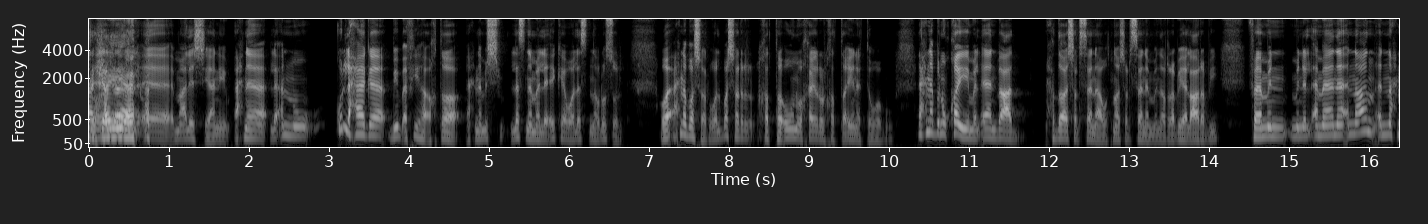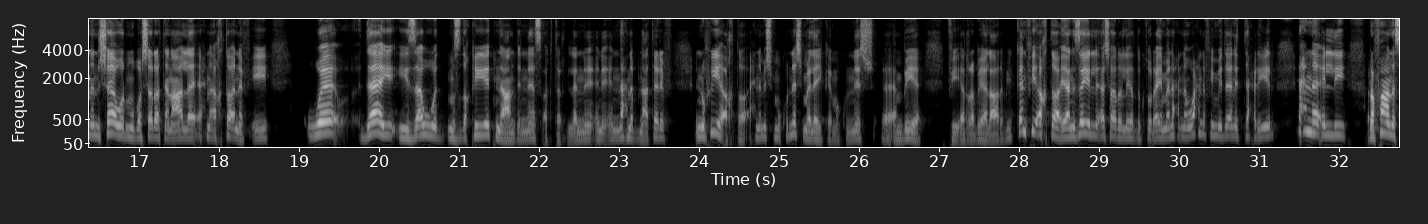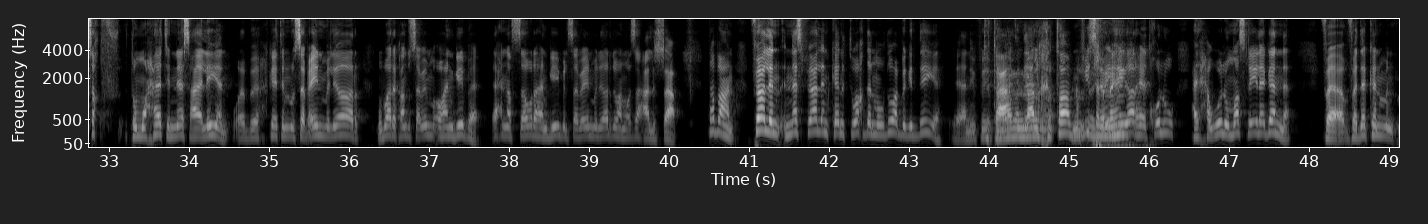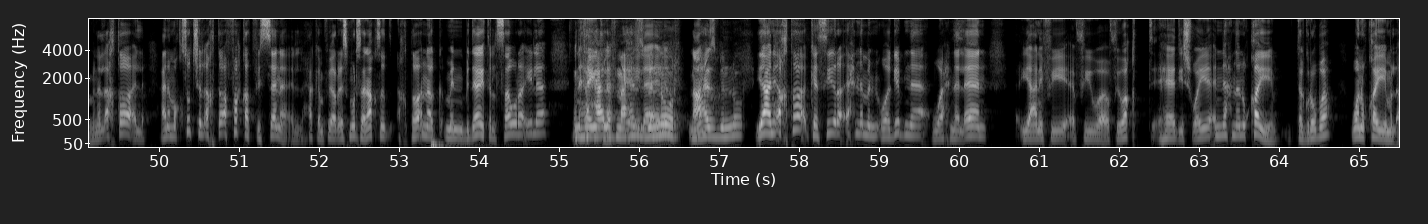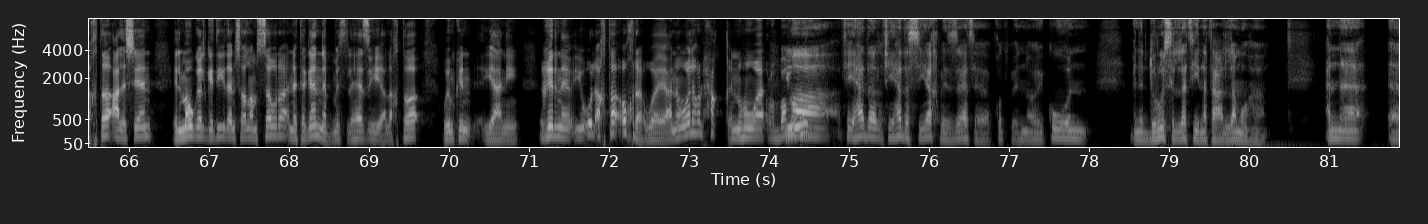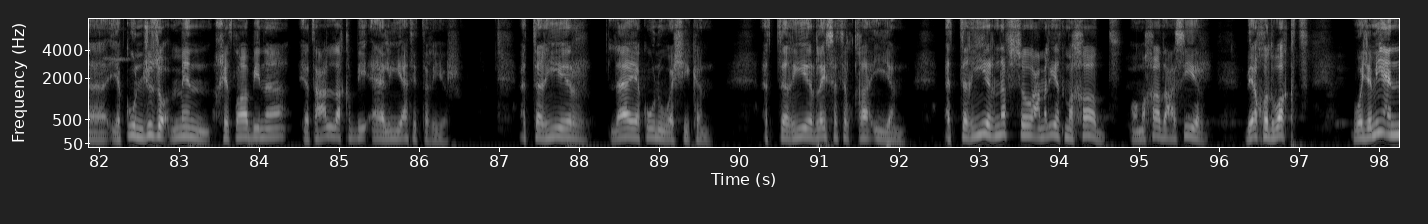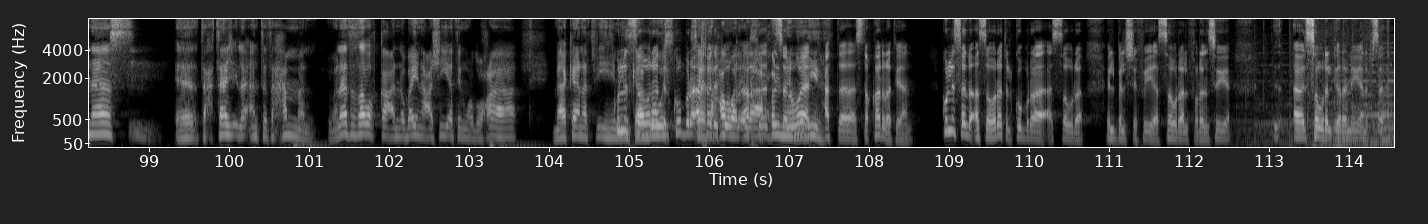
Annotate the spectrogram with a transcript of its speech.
الحقيقة آه معلش يعني إحنا لأنه كل حاجة بيبقى فيها أخطاء. إحنا مش لسنا ملائكة ولسنا رسل. وإحنا بشر والبشر خطاؤون وخير الخطائين التوابون. إحنا بنقيم الآن بعد 11 سنة أو 12 سنة من الربيع العربي. فمن من الأمانة أن أن إحنا نشاور مباشرة على إحنا أخطأنا في إيه؟ وده يزود مصداقيتنا عند الناس أكتر لأن ان إحنا بنعترف إنه فيه أخطاء إحنا مش ما كناش ملائكة ما كناش أنبياء في الربيع العربي كان في أخطاء يعني زي اللي أشار اليه الدكتور أيمن إحنا وإحنا في ميدان التحرير إحنا اللي رفعنا سقف طموحات الناس عاليا بحكايه إنه 70 مليار مبارك عنده 70 وهنجيبها إحنا الثورة هنجيب ال 70 مليار دي وهنوزعها على الشعب. طبعا فعلا الناس فعلا كانت واخدة الموضوع بجدية يعني في تتعامل مع الخطاب إنه في 70 مليار هيدخلوا هيحولوا مصر إلى جنة. فده كان من, من الأخطاء أنا ما أقصدش الأخطاء فقط في السنة اللي حكم فيها الرئيس مرسي أنا أقصد اخطائنا من بداية الثورة إلى نهايتها تحالف مع حزب النور مع نعم؟ حزب النور يعني أخطاء كثيرة إحنا من واجبنا وإحنا الآن يعني في في في وقت هادي شوية إن إحنا نقيم التجربة ونقيم الأخطاء علشان الموجة الجديدة إن شاء الله من الثورة نتجنب مثل هذه الأخطاء ويمكن يعني غيرنا يقول أخطاء أخرى ويعني هو له الحق انه هو ربما في هذا في هذا السياق بالذات يا قطب إنه يكون من الدروس التي نتعلمها أن يكون جزء من خطابنا يتعلق بآليات التغيير. التغيير لا يكون وشيكا. التغيير ليس تلقائيا. التغيير نفسه عملية مخاض ومخاض عسير بيأخذ وقت وجميع الناس تحتاج إلى أن تتحمل ولا تتوقع أنه بين عشية وضحاها ما كانت فيه كل من الثورات الكبرى أخذت حلم سنوات جديد حتى استقرت يعني. كل الثورات الكبرى الثورة البلشفية الثورة الفرنسية الثورة الإيرانية نفسها.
